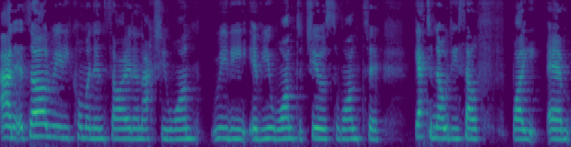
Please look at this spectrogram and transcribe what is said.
And it's all really coming inside and actually want really if you want to choose to want to get to know yourself by um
